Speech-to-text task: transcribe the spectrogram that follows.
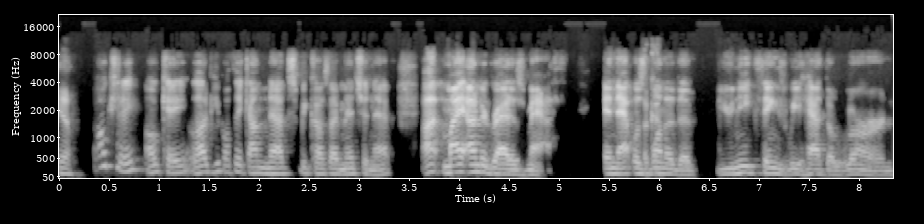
Yeah. Okay. Okay. A lot of people think I'm nuts because I mentioned that. I, my undergrad is math, and that was okay. one of the unique things we had to learn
